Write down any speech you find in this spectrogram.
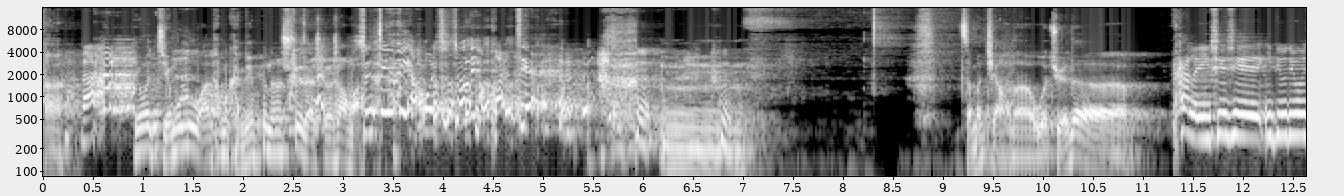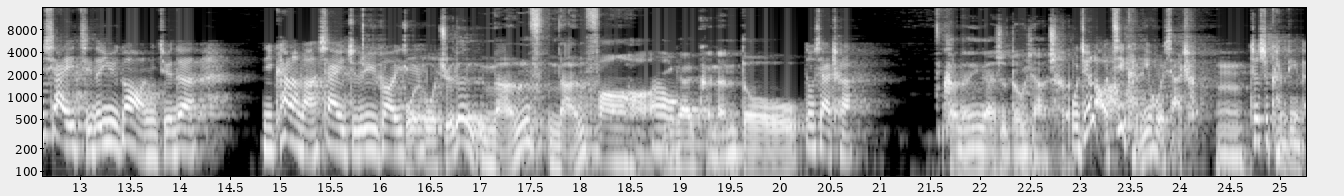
啊啊！因为节目录完，他们肯定不能睡在车上吧？神经病啊！我是说那个环节。嗯，怎么讲呢？我觉得看了一些些一丢丢下一集的预告，你觉得？你看了吗？下一局的预告一些。我我觉得男男方哈，应该可能都都下车，可能应该是都下车。我觉得老纪肯定会下车，嗯，这是肯定的。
